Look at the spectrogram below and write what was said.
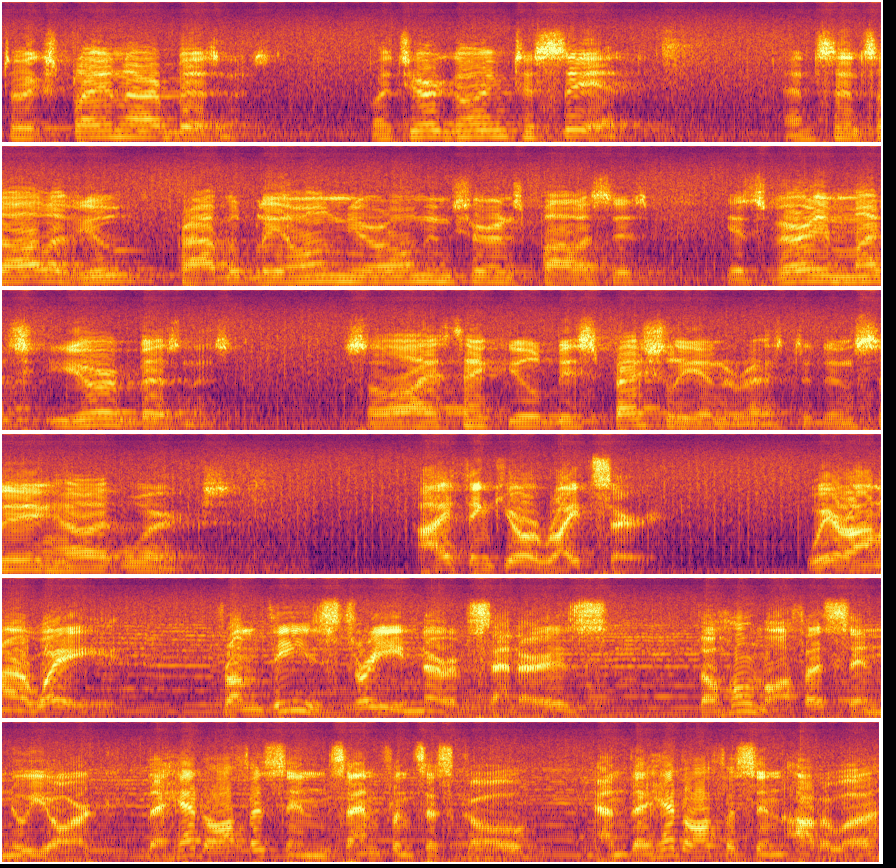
to explain our business. But you're going to see it. And since all of you probably own your own insurance policies, it's very much your business. So I think you'll be specially interested in seeing how it works. I think you're right, sir. We're on our way. From these three nerve centers, the home office in New York, the head office in San Francisco, and the head office in Ottawa,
